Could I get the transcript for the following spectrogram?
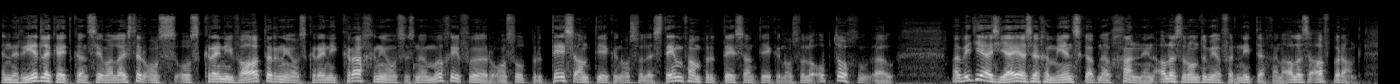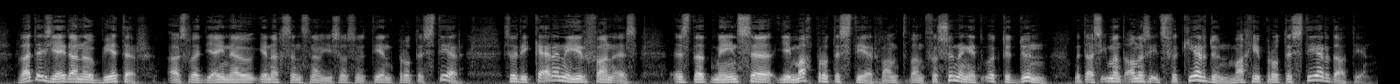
in redelikheid kan sê maar luister ons ons kry nie water nie, ons kry nie krag nie, ons is nou moeg hiervoor. Ons wil protes aanteken, ons wil 'n stem van protes aanteken, ons wil 'n optog hou. Maar weet jy as jy as 'n gemeenskap nou gaan en alles rondom jou vernietig en alles afbrand, wat is jy dan nou beter as wat jy nou enigsins nou hierso so teen proteseer? So die kern hiervan is is dat mense jy mag proteseer want want versoening het ook te doen met as iemand anders iets verkeerd doen, mag jy proteseer daarteenoor.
